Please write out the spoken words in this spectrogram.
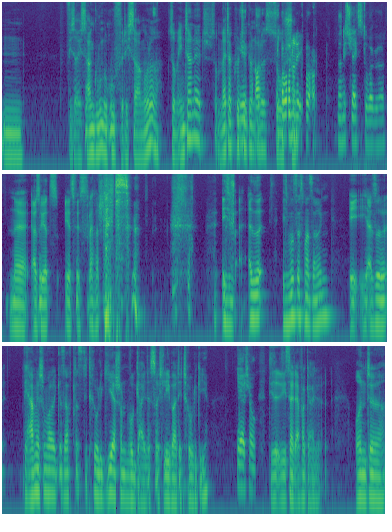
einen, wie soll ich sagen, guten Ruf, würde ich sagen, oder? So im Internet, so Metacritic und Ja, alles. Ich So habe auch, noch schon. nicht- ich hab auch noch nichts Schlechtes drüber gehört. Nee, also jetzt, jetzt willst du gleich was Schlechtes. Ich, also, ich muss das mal sagen, ich, also, wir haben ja schon mal gesagt, dass die Trilogie ja schon wohl geil ist. So, ich liebe halt die Trilogie. Ja, ich auch. Die, die ist halt einfach geil. Und äh,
